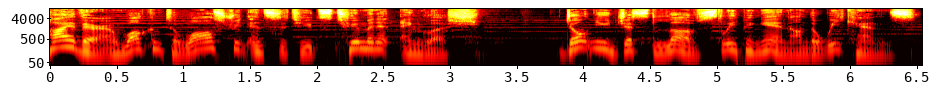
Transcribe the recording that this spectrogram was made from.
Hi there, and welcome to Wall Street Institute's 2 Minute English. Don't you just love sleeping in on the weekends?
